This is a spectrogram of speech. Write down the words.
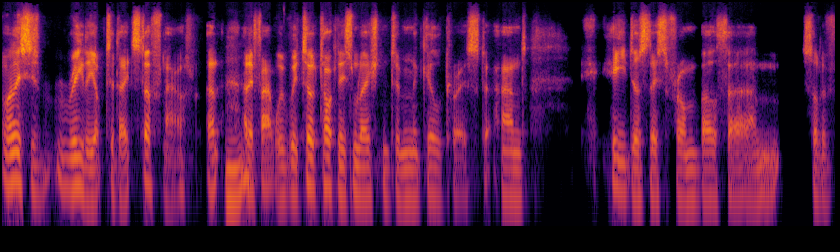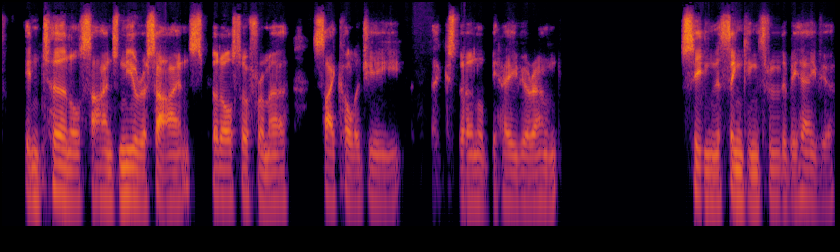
well, this is really up to date stuff now, and, mm-hmm. and in fact, we, we're talking this in relation to McGilchrist, and he does this from both um, sort of internal science, neuroscience, but also from a psychology, external behavior, and seeing the thinking through the behavior.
